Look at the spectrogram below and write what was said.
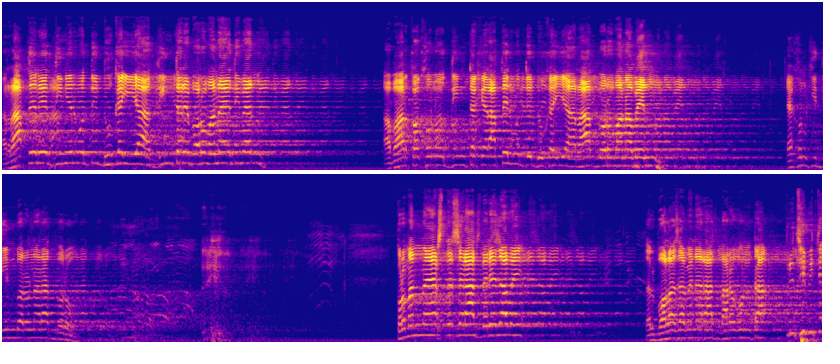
রাতের দিনের মধ্যে ঢুকাইয়া দিনটারে বড় বানায় দিবেন। আবার কখনো দিনটাকে রাতের মধ্যে ঢুকাইয়া রাত বড় বানাবেন। এখন কি দিন বড় না রাত বড়? ক্রমান্বয়ে আসতেছে, রাত বেড়ে যাবে। তাহলে বলা যাবে না রাত বারো ঘণ্টা। পৃথিবীতে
